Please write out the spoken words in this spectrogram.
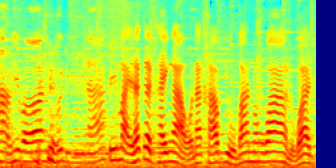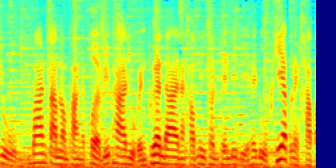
อ่าพี่บอลพูดดีๆนะ ปีใหม่ถ้าเกิดใครเหงานะครับ อยู่บ้านว่างๆหรือว่าอยู่บ้านตามลำพังเนี่ยเปิดวิภาอยู่เป็นเพื่อนได้นะครับ มีคอนเทนต์ดีๆให้ดูเพียบเลยครับ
